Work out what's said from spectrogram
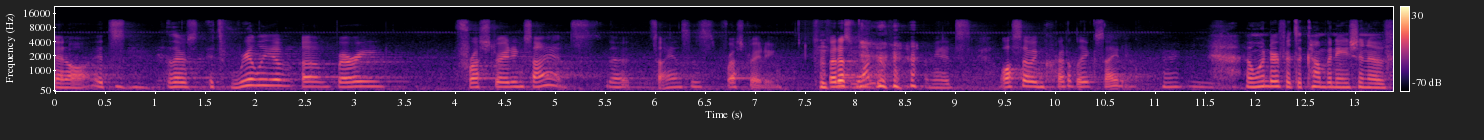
And all. It's there's it's really a, a very frustrating science. The science is frustrating, but it's wonderful. I mean, it's also incredibly exciting. I wonder if it's a combination of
